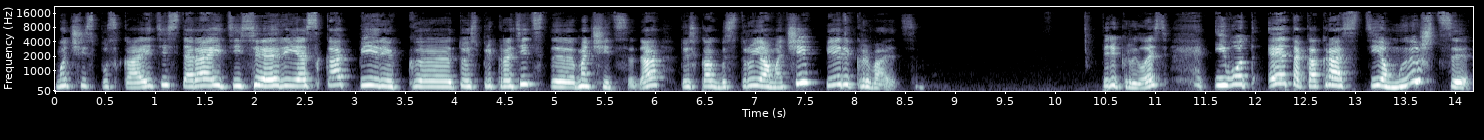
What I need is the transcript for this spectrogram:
мочеиспускаетесь, стараетесь резко перек, то есть прекратить э, мочиться, да, то есть как бы струя мочи перекрывается перекрылась. И вот это как раз те мышцы,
